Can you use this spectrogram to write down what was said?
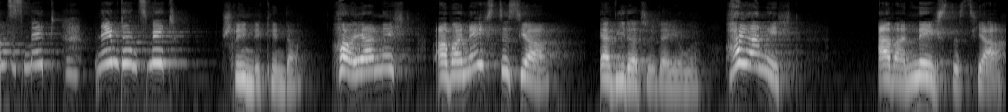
uns mit, nehmt uns mit, schrien die Kinder. Heuer nicht, aber nächstes Jahr, erwiderte der Junge. Heuer nicht, aber nächstes Jahr.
